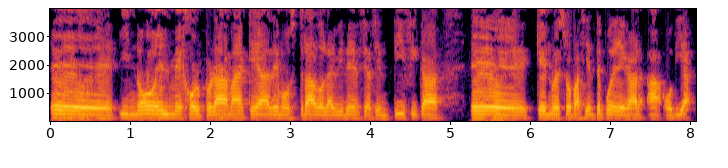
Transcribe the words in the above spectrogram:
eh, y no el mejor programa que ha demostrado la evidencia científica eh, que nuestro paciente puede llegar a odiar.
